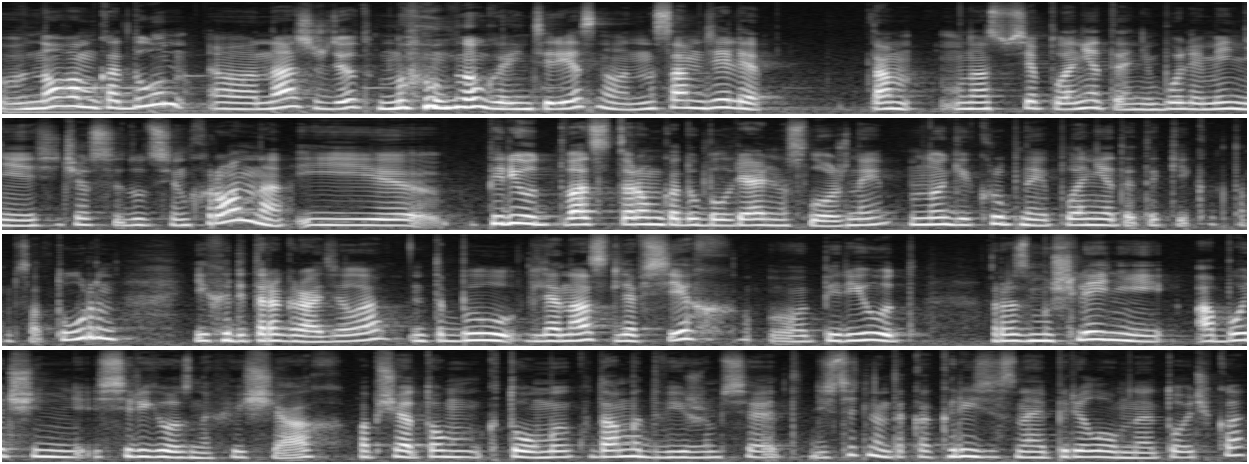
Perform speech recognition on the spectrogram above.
В новом году э, нас ждет много, много интересного. На самом деле, там у нас все планеты, они более-менее сейчас идут синхронно, и период в 22 году был реально сложный. Многие крупные планеты, такие как там Сатурн, их ретроградило. Это был для нас, для всех э, период размышлений об очень серьезных вещах, вообще о том, кто мы, куда мы движемся. Это действительно такая кризисная переломная точка.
